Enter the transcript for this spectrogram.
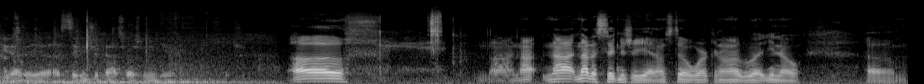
Do you have a, a signature pass rush move here? Uh, nah, not not not a signature yet. I'm still working on it, but you know, um,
